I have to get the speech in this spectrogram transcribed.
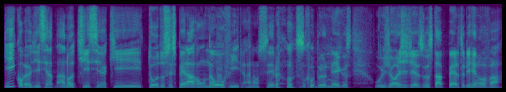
E como eu disse, a, a notícia que todos esperavam não ouvir, a não ser os rubro-negros, o Jorge Jesus está perto de renovar.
